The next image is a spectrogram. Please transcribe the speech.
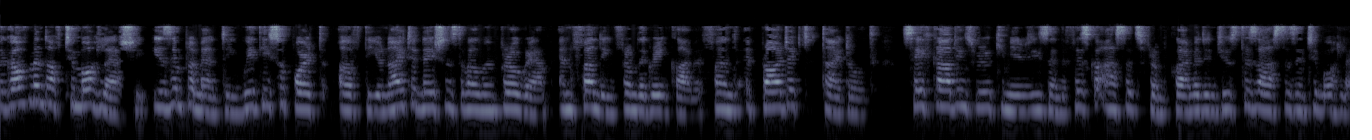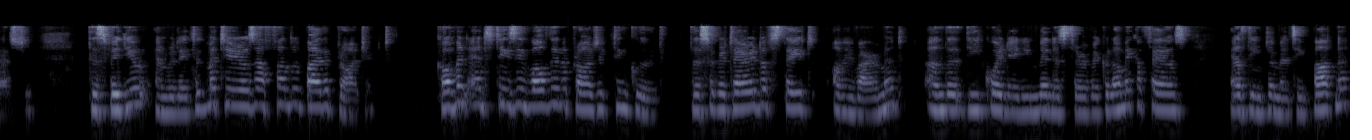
The government of Timor-Leste is implementing, with the support of the United Nations Development Programme and funding from the Green Climate Fund, a project titled Safeguarding Rural Communities and the Physical Assets from Climate-Induced Disasters in Timor-Leste. This video and related materials are funded by the project. Government entities involved in the project include the Secretariat of State of Environment under the Coordinating Minister of Economic Affairs as the implementing partner,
